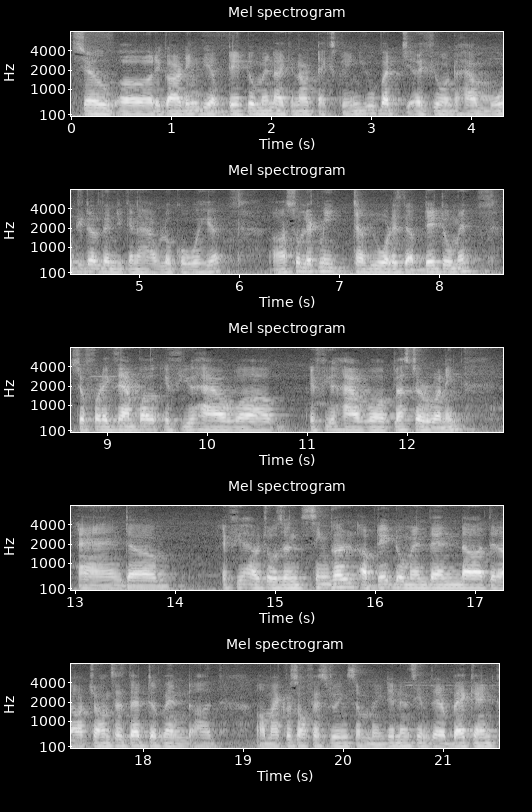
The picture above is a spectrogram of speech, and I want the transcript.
so uh, regarding the update domain i cannot explain you but if you want to have more detail then you can have look over here. Uh, so let me tell you what is the update domain. So for example if you have uh, if you have a cluster running and um, if you have chosen single update domain then uh, there are chances that when uh, Microsoft is doing some maintenance in their backend,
